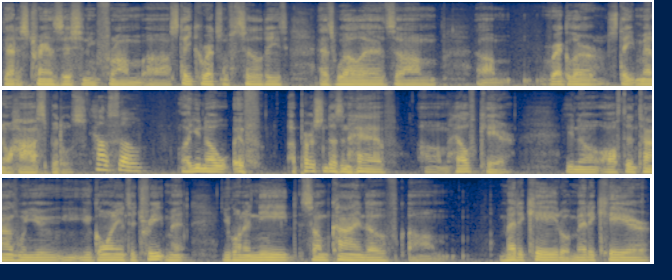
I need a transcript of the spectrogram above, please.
that is transitioning from uh, state correctional facilities as well as um, um, regular state mental hospitals. How so? Well, you know, if a person doesn't have um, health care, you know, oftentimes when you, you're going into treatment, you're going to need some kind of um, Medicaid or Medicare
